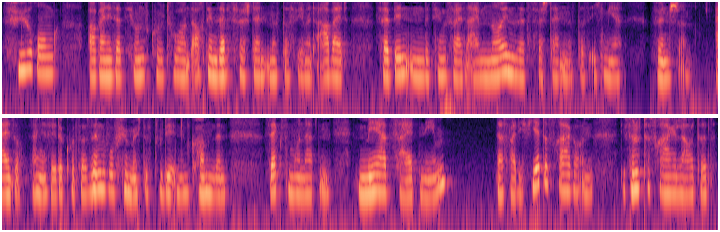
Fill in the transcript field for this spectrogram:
Führung Organisationskultur und auch dem Selbstverständnis, das wir mit Arbeit verbinden, beziehungsweise einem neuen Selbstverständnis, das ich mir wünsche. Also, lange Rede, kurzer Sinn, wofür möchtest du dir in den kommenden sechs Monaten mehr Zeit nehmen? Das war die vierte Frage und die fünfte Frage lautet,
